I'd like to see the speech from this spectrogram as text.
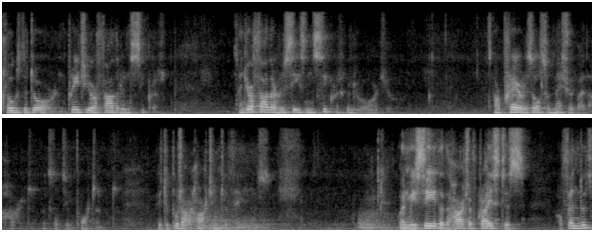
close the door, and pray to your Father in secret. And your Father who sees in secret will reward you. Our prayer is also measured by the heart. That's what's important. Have to put our heart into things. When we see that the heart of Christ is offended,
